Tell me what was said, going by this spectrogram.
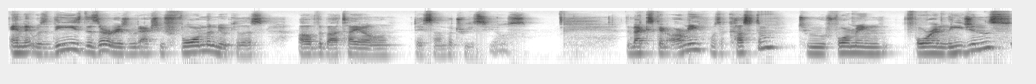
And it was these deserters who would actually form the nucleus of the Batallon de San Patricios. The Mexican army was accustomed to forming foreign legions,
